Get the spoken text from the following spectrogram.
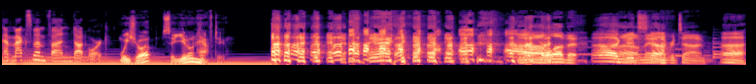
at MaximumFun.org. We show up so you don't have to. I love it. Oh, good man, stuff. every time. Uh,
